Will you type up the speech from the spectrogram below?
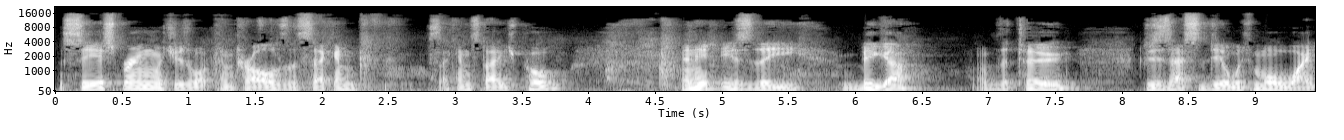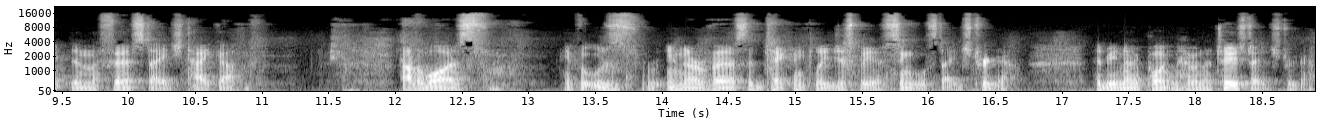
the sear spring, which is what controls the second second stage pull, and it is the bigger of the two because it has to deal with more weight than the first stage take up. Otherwise, if it was in the reverse, it'd technically just be a single stage trigger. There'd be no point in having a two stage trigger.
